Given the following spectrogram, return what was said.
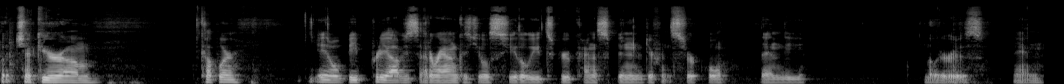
But check your um, coupler. It'll be pretty obvious that around because you'll see the lead screw kind of spin in a different circle than the motor is. And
